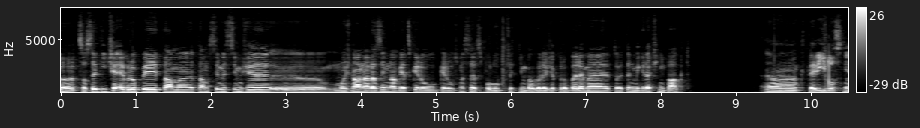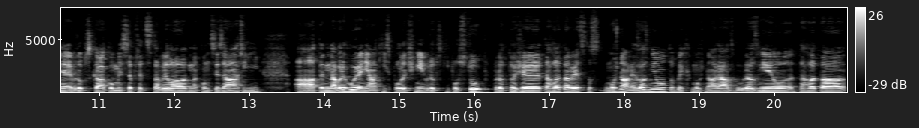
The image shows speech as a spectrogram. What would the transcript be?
Eh, co se týče Evropy, tam, tam si myslím, že možná narazím na věc, kterou, kterou jsme se spolu předtím bavili, že probereme, to je ten migrační pakt. Eh, který vlastně Evropská komise představila na konci září a ten navrhuje nějaký společný evropský postup, protože tahle ta věc, to možná nezaznělo, to bych možná rád zdůraznil, tahle ta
